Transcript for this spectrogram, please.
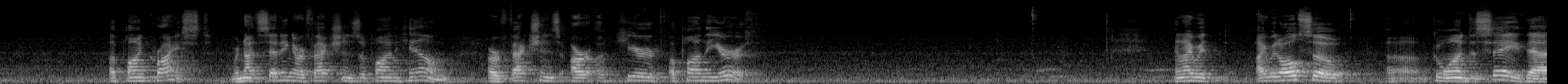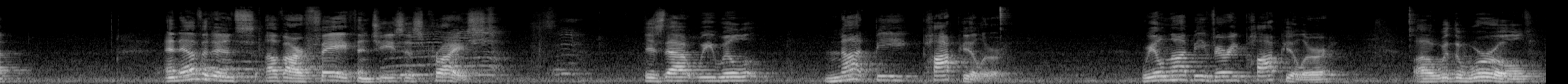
upon Christ. We're not setting our affections upon Him. Our affections are here upon the earth. And I would, I would also uh, go on to say that an evidence of our faith in Jesus Christ is that we will not be popular. We'll not be very popular uh, with the world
